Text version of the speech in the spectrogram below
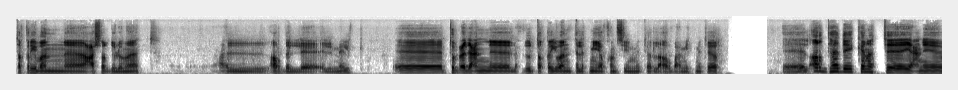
تقريبا عشر دلومات الأرض الملك. آه، بتبعد عن الحدود تقريبا 350 متر ل 400 متر. آه، الأرض هذه كانت آه، يعني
